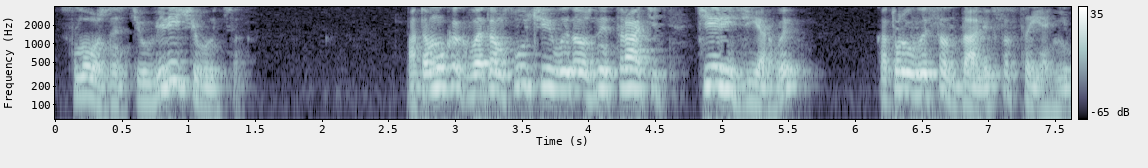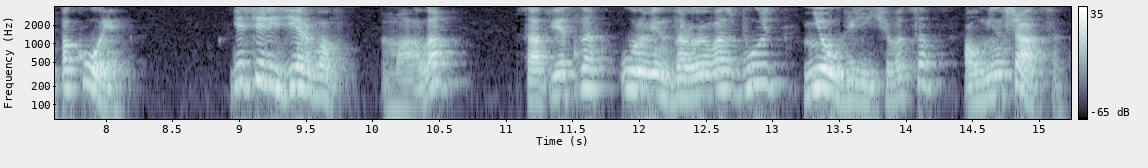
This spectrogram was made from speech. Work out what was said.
сложности увеличиваются. Потому как в этом случае вы должны тратить те резервы, которые вы создали в состоянии покоя. Если резервов мало, соответственно уровень здоровья у вас будет не увеличиваться, а уменьшаться.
